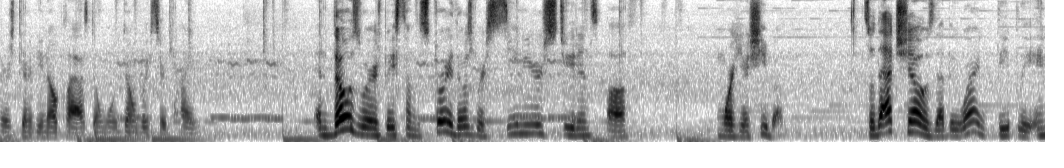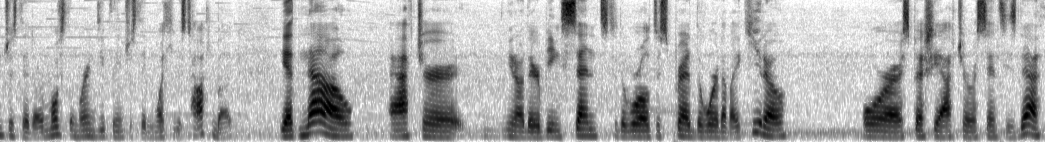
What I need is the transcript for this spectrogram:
There's going to be no class. Don't don't waste your time. And those were, based on the story, those were senior students of Morihei Ueshiba. So that shows that they weren't deeply interested, or most of them weren't deeply interested in what he was talking about. Yet now, after you know they're being sent to the world to spread the word of Aikido, or especially after Osensei's death,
